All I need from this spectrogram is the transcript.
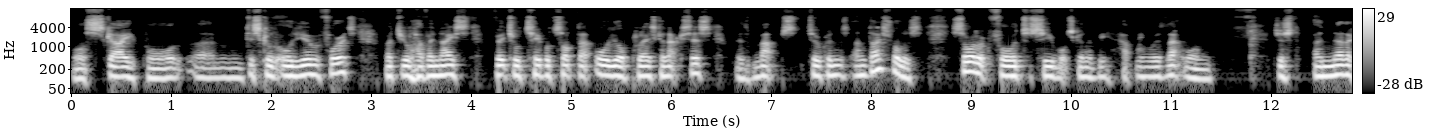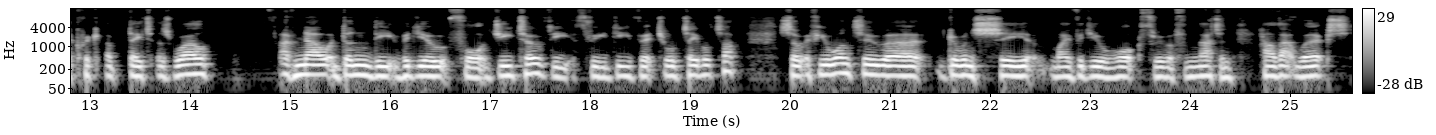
or Skype or um, Discord audio for it, but you'll have a nice virtual tabletop that all your players can access with maps, tokens, and dice rollers. So I look forward to see what's going to be happening with that one. Just another quick update as well. I've now done the video for Gtove, the 3D virtual tabletop. So if you want to uh, go and see my video walkthrough from that and how that works,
